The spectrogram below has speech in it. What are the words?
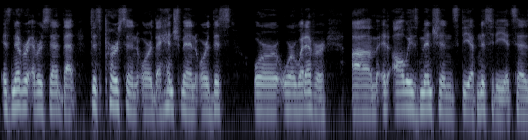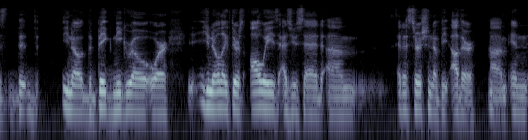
it's never ever said that this person or the henchman or this or or whatever um, it always mentions the ethnicity. It says the, the you know the big Negro or you know like there's always, as you said, um, an assertion of the other um, in,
